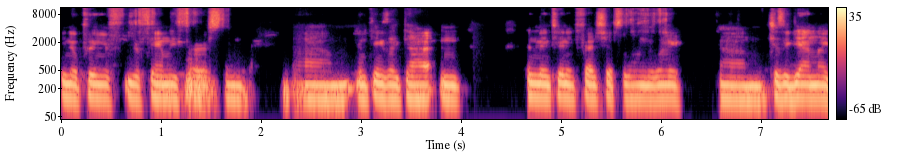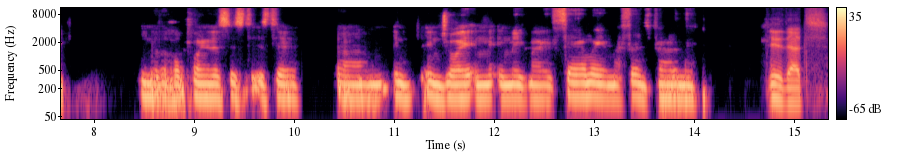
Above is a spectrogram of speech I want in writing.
you know, putting your your family first and um, and things like that, and and maintaining friendships along the way. Because um, again, like you know, the whole point of this is to, is to um, in, enjoy it and, and make my family and my friends proud of me. Dude, that's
